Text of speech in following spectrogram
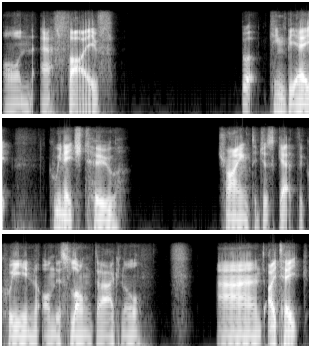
on f5. But king b8, queen h2, trying to just get the queen on this long diagonal, and I take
